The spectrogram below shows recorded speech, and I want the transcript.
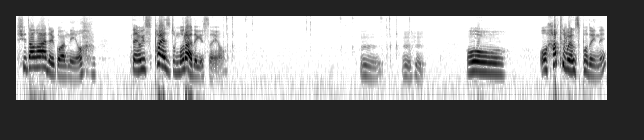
쉬다 가야 될 것 같네요. 일단 여기 스파에서 좀 놀아야 되겠어요. 음, 음, 오, 어, 하트 모양 스파도 있네?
